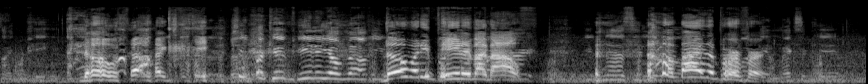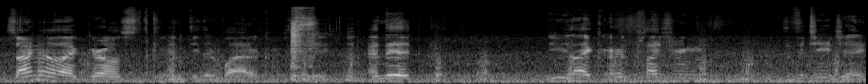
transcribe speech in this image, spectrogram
like pee. no, not like pee. she fucking peed in your mouth. You Nobody peed in my mouth. You nasty little Am I the pervert? fucking Mexican. So I know like girls can empty their bladder completely, and then you like are pleasuring the vajayjay,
